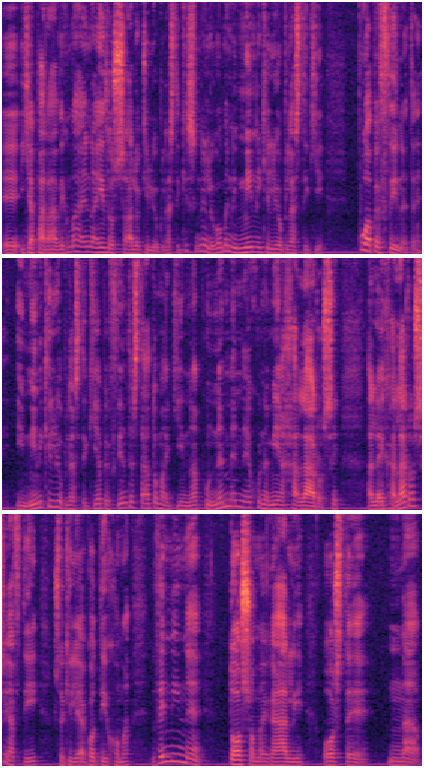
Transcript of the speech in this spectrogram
Ε, για παράδειγμα, ένα είδος άλλο κοιλιοπλαστική είναι η λεγόμενη μήνυ κοιλιοπλαστική. Πού απευθύνεται. Η μήνυ κοιλιοπλαστική απευθύνεται στα άτομα εκείνα που ναι μεν έχουν μια χαλάρωση, αλλά η χαλάρωση αυτή στο κοιλιακό τείχομα δεν είναι τόσο μεγάλη ώστε να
